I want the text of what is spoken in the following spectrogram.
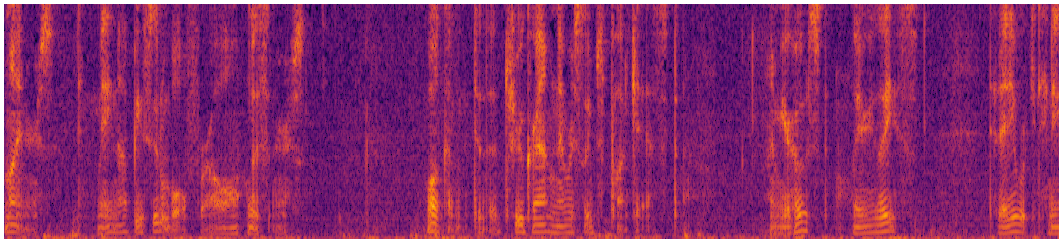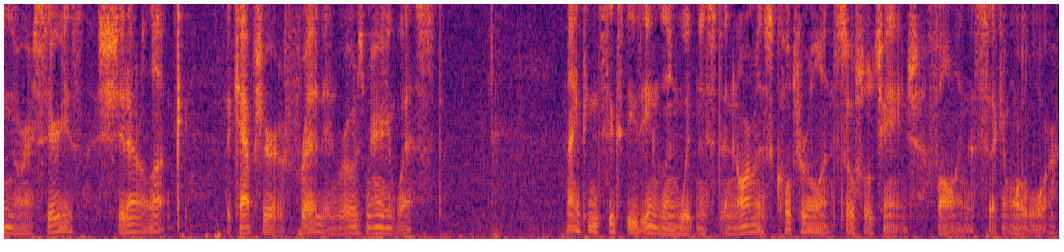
minors. It may not be suitable for all listeners. Welcome to the True Crime Never Sleeps podcast. I'm your host, Larry Lease. Today we're continuing our series, Shit Out of Luck, the capture of Fred and Rosemary West. 1960s England witnessed enormous cultural and social change following the Second World War.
